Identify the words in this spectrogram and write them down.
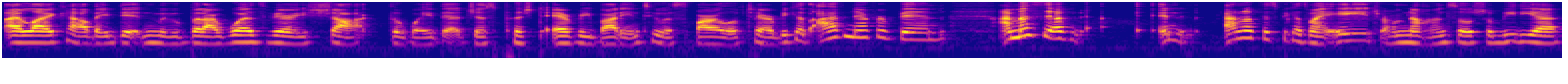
I like how they didn't move, but I was very shocked the way that just pushed everybody into a spiral of terror because I've never been. I must say, I've, and I don't know if it's because my age or I'm not on social media,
